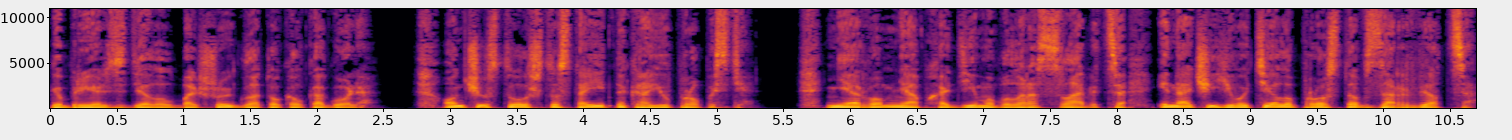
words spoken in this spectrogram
Габриэль сделал большой глоток алкоголя. Он чувствовал, что стоит на краю пропасти. Нервам необходимо было расслабиться, иначе его тело просто взорвется.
